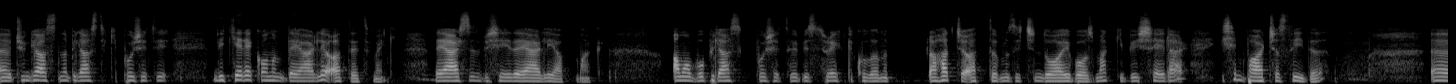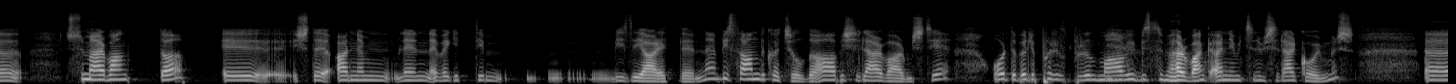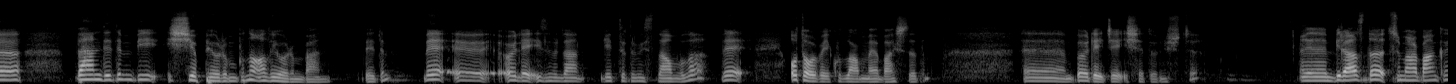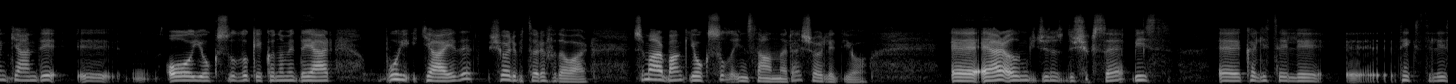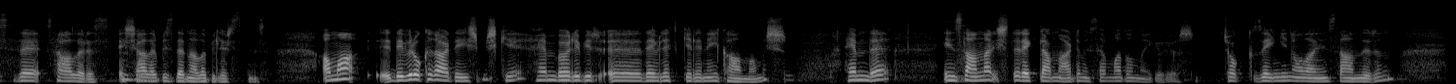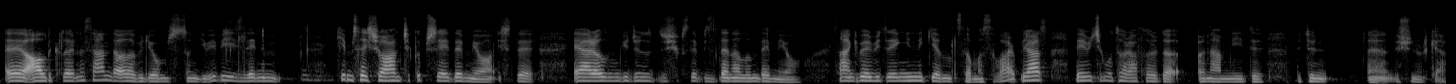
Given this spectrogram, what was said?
E, çünkü aslında plastik poşeti dikerek onu değerli atletmek. Değersiz bir şeyi değerli yapmak. Ama bu plastik poşeti biz sürekli kullanıp rahatça attığımız için doğayı bozmak gibi şeyler işin parçasıydı. Ee, Sümerbank'ta e, işte annemlerin eve gittiğim bir ziyaretlerine bir sandık açıldı. Aa bir şeyler varmış diye. Orada böyle pırıl pırıl mavi bir Sümerbank annem için bir şeyler koymuş. Ee, ben dedim bir iş yapıyorum bunu alıyorum ben dedim. Ve e, öyle İzmir'den getirdim İstanbul'a ve o torbayı kullanmaya başladım. Ee, böylece işe dönüştü. Ee, biraz da Sümerbank'ın kendi e, o yoksulluk, ekonomi değer bu hikayede şöyle bir tarafı da var. Sümerbank yoksul insanlara şöyle diyor. "Ee, eğer alım gücünüz düşükse biz e, kaliteli e, tekstili size sağlarız. Eşyaları bizden alabilirsiniz. Ama e, devir o kadar değişmiş ki hem böyle bir e, devlet geleneği kalmamış hem de insanlar işte reklamlarda mesela Madonna'yı görüyorsun. Çok zengin olan insanların e, aldıklarını sen de alabiliyormuşsun gibi bir izlenim. Kimse şu an çıkıp şey demiyor işte eğer alım gücünüz düşükse bizden alın demiyor. Sanki böyle bir zenginlik yanılsaması var. Biraz benim için bu tarafları da önemliydi bütün e, düşünürken.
